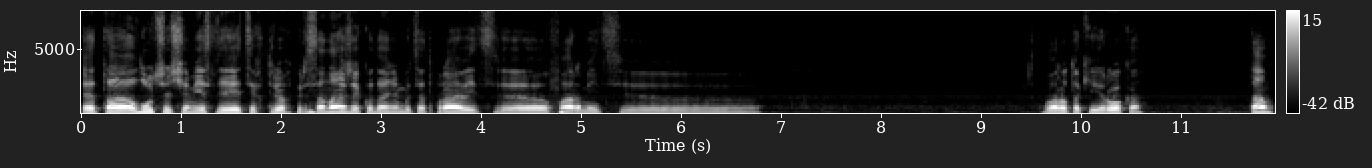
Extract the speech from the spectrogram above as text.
это лучше, чем если этих трех персонажей куда-нибудь отправить, э, фармить э, ворота Кейрока. Там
